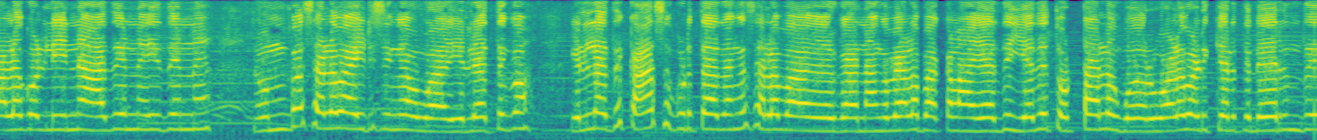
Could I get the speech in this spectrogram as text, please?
களை கொல்லின்னு அதுன்னு இதுன்னு ரொம்ப செலவாயிடுச்சுங்க. எல்லாத்துக்கும் எல்லாத்துக்கும் காசு கொடுத்தாதாங்க செலவாக நாங்கள் வேலை பார்க்கலாம். எது எது தொட்டாலும் ஒரு உழவடிக்கிறதுலேருந்து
